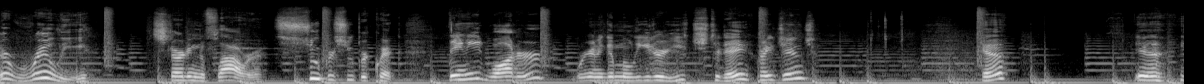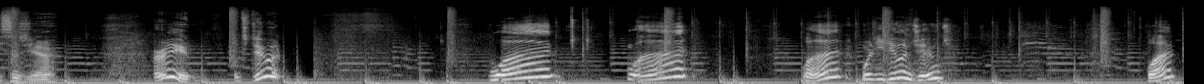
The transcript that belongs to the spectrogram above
They're really starting to flower super, super quick. They need water. We're gonna give them a liter each today, right, Ginge? Yeah? Yeah, he says yeah. All right. Let's do it. What? What? What? What are you doing, Ginge? What?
